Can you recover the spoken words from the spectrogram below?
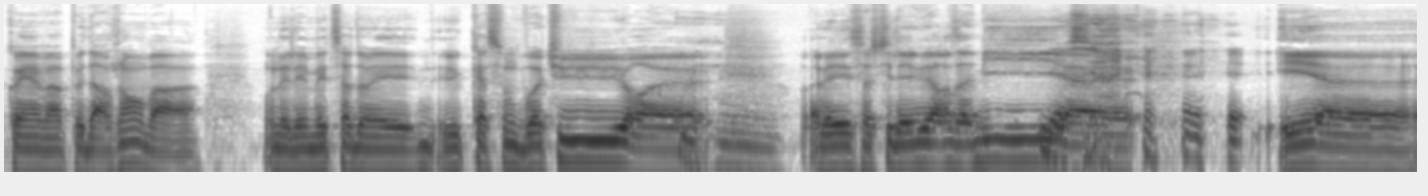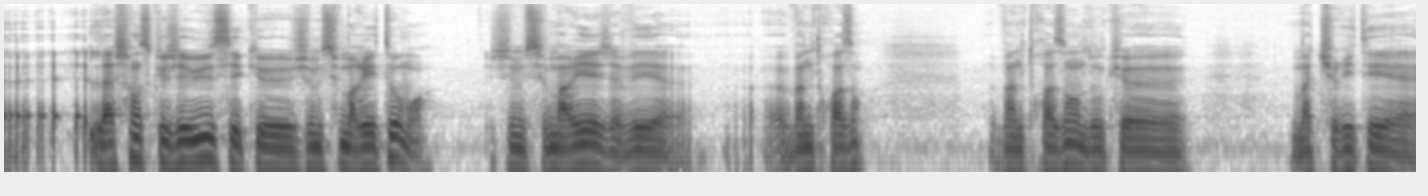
Quand il y avait un peu d'argent, bah, on allait mettre ça dans les, les locations de voitures, euh, on allait s'acheter les meilleurs habits. Euh, et euh, la chance que j'ai eue, c'est que je me suis marié tôt, moi. Je me suis marié, j'avais euh, 23 ans. 23 ans, donc euh, maturité, euh,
